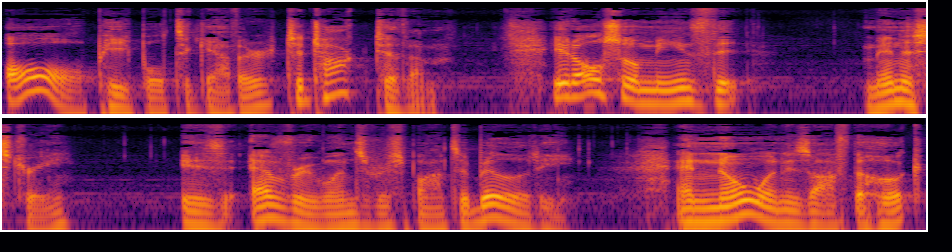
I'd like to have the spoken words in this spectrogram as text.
all people together to talk to them. It also means that ministry is everyone's responsibility, and no one is off the hook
